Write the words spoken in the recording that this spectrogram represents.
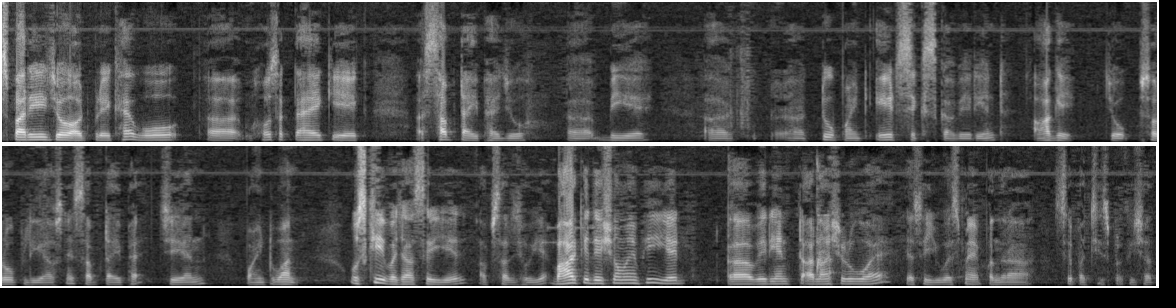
इस बारी जो आउटब्रेक है वो अ, हो सकता है कि एक सब टाइप है जो बी ए टू पॉइंट एट सिक्स का वेरिएंट आगे जो स्वरूप लिया उसने सब टाइप है जे एन पॉइंट वन उसकी वजह से ये अपसर्ज हुई है। बाहर के देशों में भी ये वेरिएंट आना शुरू हुआ है। जैसे यूएस में पंद्रह से पच्चीस प्रतिशत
